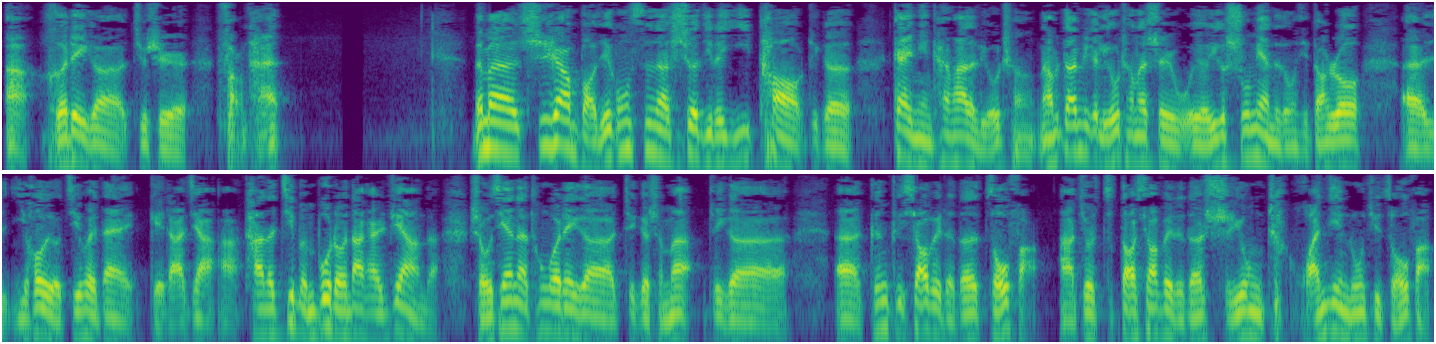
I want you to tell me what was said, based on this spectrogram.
啊和这个就是访谈。那么实际上，保洁公司呢设计了一套这个概念开发的流程。那么，当这个流程呢是我有一个书面的东西，到时候呃以后有机会再给大家啊。它的基本步骤大概是这样的：首先呢，通过这个这个什么这个呃跟消费者的走访啊，就是到消费者的使用环境中去走访，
